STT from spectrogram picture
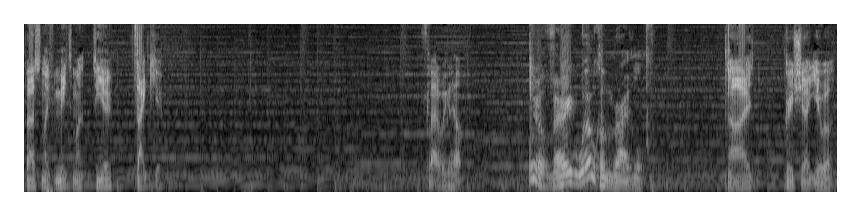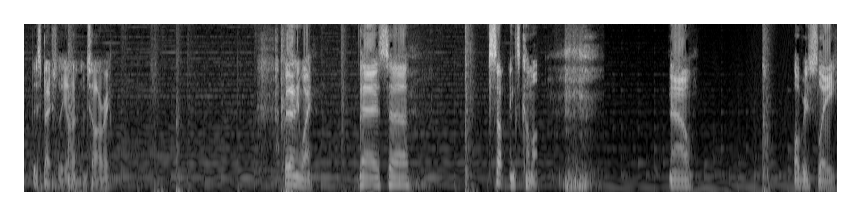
personally, from me to, my, to you, thank you. Glad we could help. You're a very welcome, rival. I appreciate you, uh, especially uh, Utari. But anyway, there's uh, something's come up. Now, obviously,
